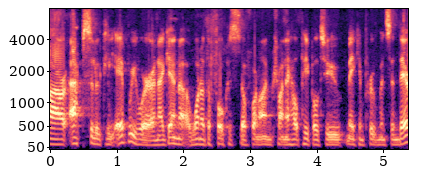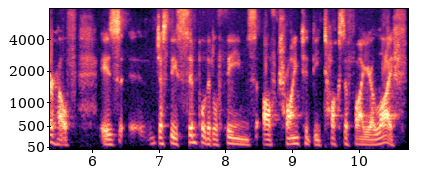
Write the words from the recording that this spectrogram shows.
are absolutely everywhere. And again, uh, one of the focuses of when I'm trying to help people to make improvements in their health is uh, just these simple little themes of trying to detoxify your life.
